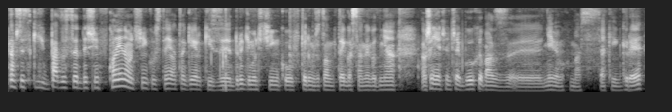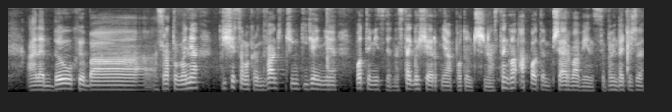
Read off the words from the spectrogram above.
Witam wszystkich bardzo serdecznie w kolejnym odcinku z tej oto gierki, z drugim odcinku, w którym wrzucam tego samego dnia. Znaczy nie wiem, czy był chyba z, y, nie wiem chyba z jakiej gry, ale był chyba z ratowania. Dzisiaj są akurat dwa odcinki dziennie, potem jest 11 sierpnia, potem 13, a potem przerwa, więc pamiętajcie, że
